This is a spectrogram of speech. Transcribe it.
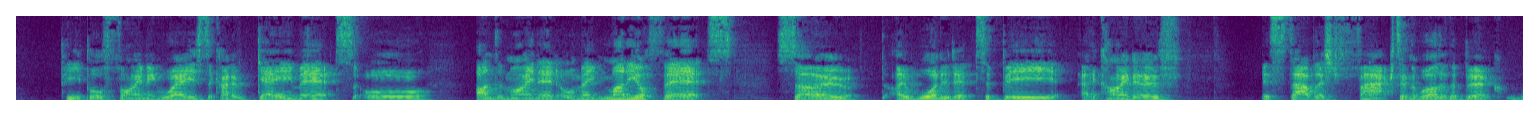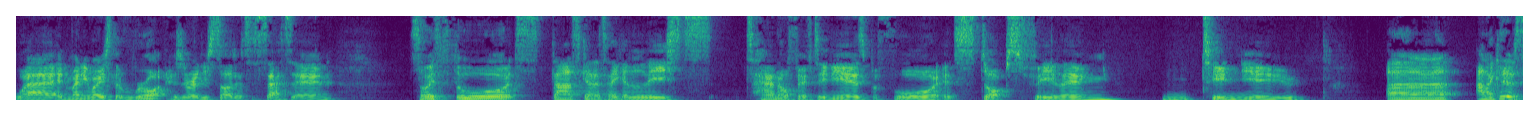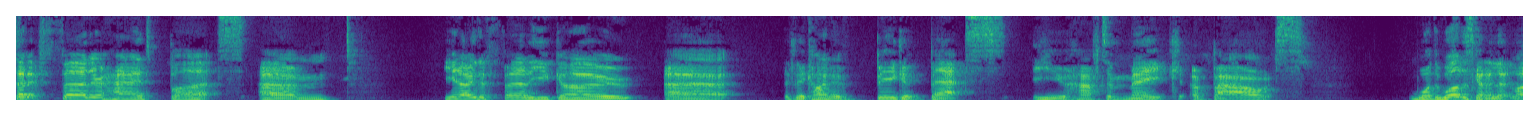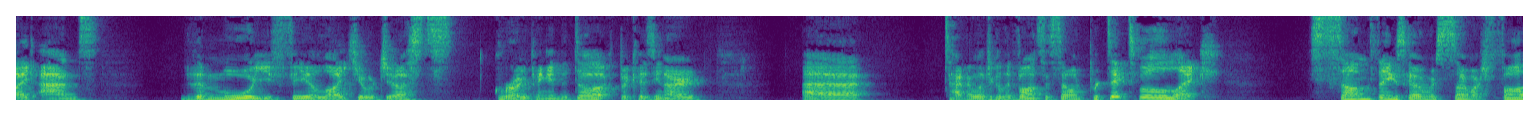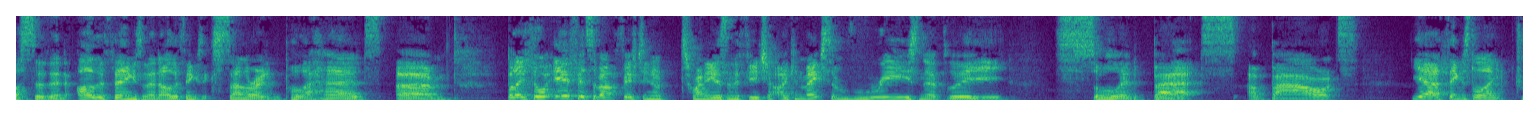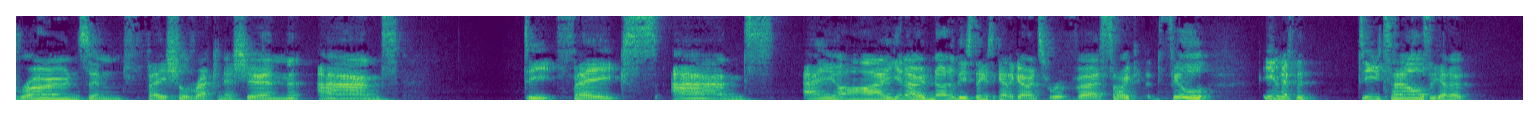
people finding ways to kind of game it or undermine it or make money off it. So I wanted it to be a kind of established fact in the world of the book where, in many ways, the rot has already started to set in. So I thought that's going to take at least 10 or 15 years before it stops feeling too new. Uh, and I could have said it further ahead, but um, you know, the further you go, uh, the kind of bigger bets you have to make about what the world is going to look like and the more you feel like you're just groping in the dark because you know uh, technological advance is so unpredictable like some things go so much faster than other things, and then other things accelerate and pull ahead. Um, but I thought if it's about 15 or 20 years in the future, I can make some reasonably solid bets about, yeah, things like drones and facial recognition and deep fakes and AI. You know, none of these things are going to go into reverse. So I feel even if the details are going to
